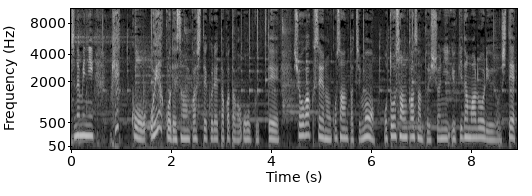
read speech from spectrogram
ちなみに結構親子で参加してくれた方が多くって小学生のお子さんたちもお父さんお母さんと一緒に雪玉ロウリュをして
